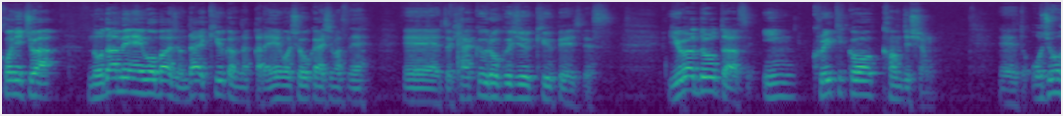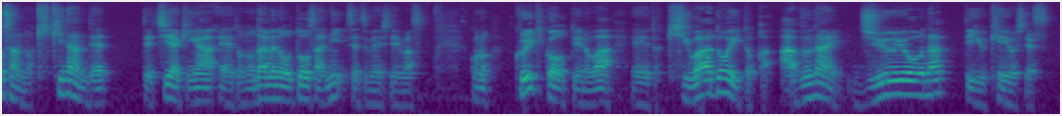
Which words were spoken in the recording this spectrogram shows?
こんにちは。のだめ英語バージョン第9巻の中から英語を紹介しますね。えっ、ー、と、169ページです。Your daughter's in critical condition. えっ、と、お嬢さんの危機なんでって千秋が、えっ、ー、と、のだめのお父さんに説明しています。この critical っていうのは、えっ、と、際どいとか危ない、重要なっていう形容詞です。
